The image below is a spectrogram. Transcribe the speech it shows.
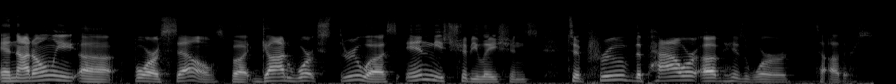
And not only uh, for ourselves, but God works through us in these tribulations to prove the power of His word to others.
